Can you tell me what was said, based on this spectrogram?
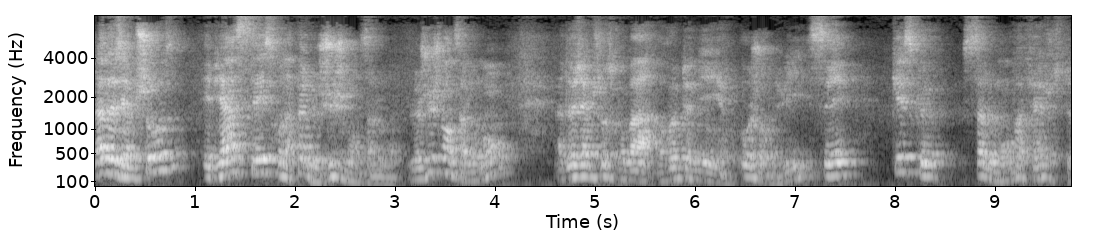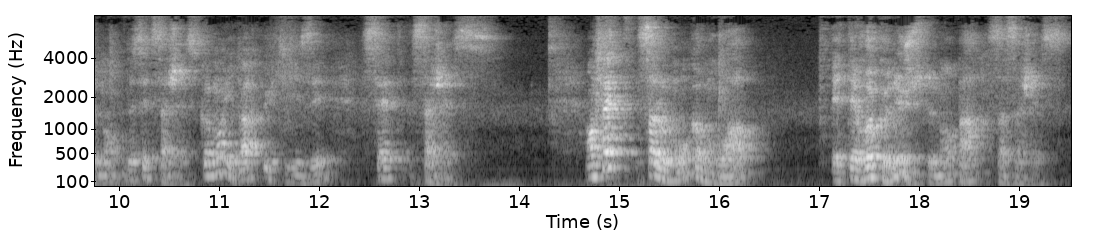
La deuxième chose, eh bien, c'est ce qu'on appelle le jugement de Salomon. Le jugement de Salomon, la deuxième chose qu'on va retenir aujourd'hui, c'est qu'est-ce que Salomon va faire justement de cette sagesse? Comment il va utiliser cette sagesse? En fait, Salomon, comme roi, était reconnu justement par sa sagesse.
